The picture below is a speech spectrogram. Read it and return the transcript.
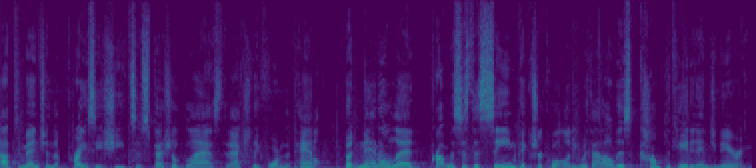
not to mention the pricey sheets of special glass that actually form the panel. But NanoLED promises the same picture quality without all this complicated engineering,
